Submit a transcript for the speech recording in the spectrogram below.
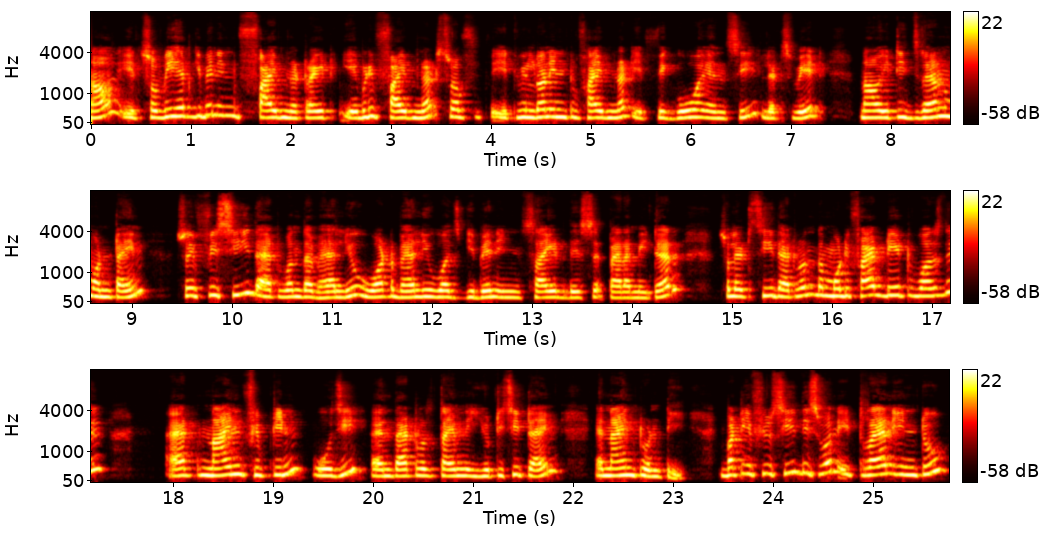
now it so we have given in five minute right? Every five minutes so it will run into five minute. If we go and see let's wait. Now it is run one time. So if we see that one the value what value was given inside this parameter. So let's see that one. The modified date was the at 9:15 OG and that was time the UTC time and 9:20 but if you see this one it ran into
